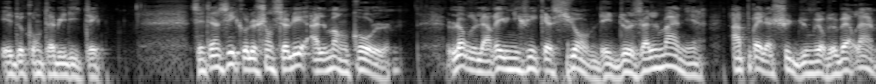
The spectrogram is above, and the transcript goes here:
et de comptabilité. C'est ainsi que le chancelier allemand Kohl, lors de la réunification des deux Allemagnes après la chute du mur de Berlin,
